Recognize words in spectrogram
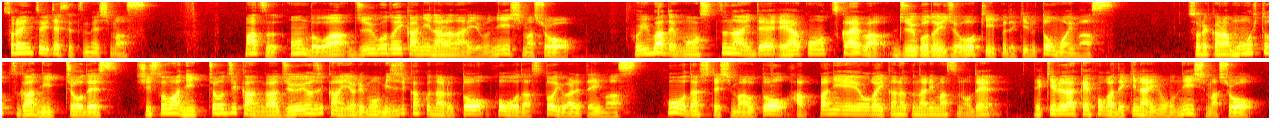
それについて説明します。まず温度は15度以下にならないようにしましょう。冬場でも室内でエアコンを使えば15度以上をキープできると思います。それからもう一つが日照です。シソは日照時間が14時間よりも短くなると穂を出すと言われています。穂を出してしまうと葉っぱに栄養がいかなくなりますので、できるだけ穂ができないようにしましょう。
